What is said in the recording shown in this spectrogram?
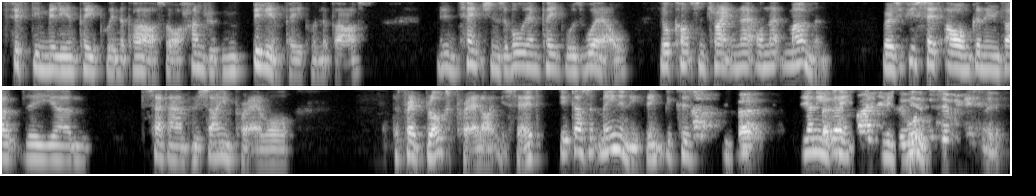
50 million people in the past or 100 billion people in the past, the intentions of all them people as well, you're concentrating that on that moment. Whereas if you said, "Oh, I'm going to invoke the um, Saddam Hussein prayer or the Fred Blogg's prayer," like you said, it doesn't mean anything because but, the only but intention that's basically what you're doing, isn't it?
